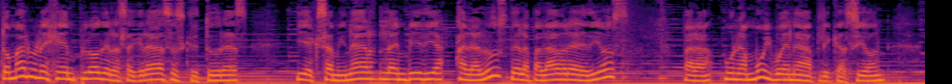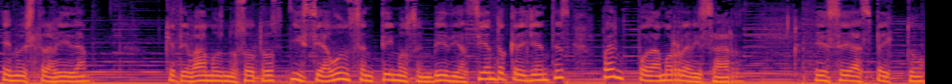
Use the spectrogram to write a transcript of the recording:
tomar un ejemplo de las Sagradas Escrituras y examinar la envidia a la luz de la palabra de Dios para una muy buena aplicación en nuestra vida que debamos nosotros y si aún sentimos envidia siendo creyentes, pues podamos revisar ese aspecto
